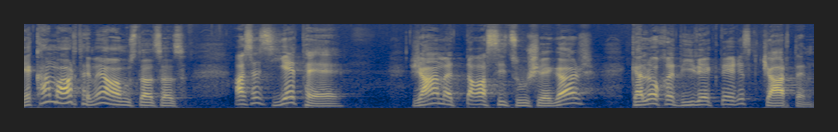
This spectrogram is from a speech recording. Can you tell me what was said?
եկա մարդ եմ ամուսնացած։ Ասաց, եթե ժամը 10-ից ուշ եկար, գլոխը դիրեկտերից ճարտեմ։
